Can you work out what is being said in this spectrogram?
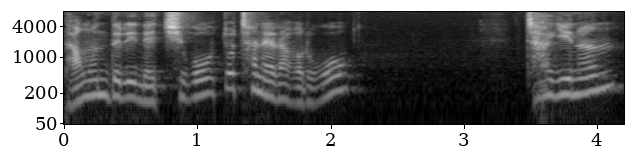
당원들이 내치고 쫓아내라 그러고 자기는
